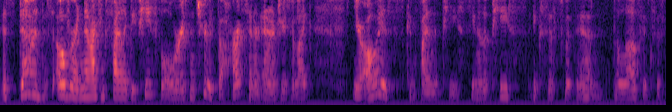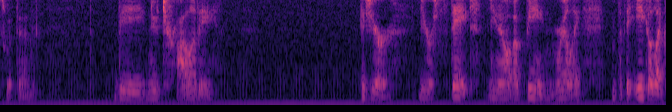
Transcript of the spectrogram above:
it's done, it's over, and now I can finally be peaceful. Whereas in truth, the heart centered energies are like, you're always can find the peace. You know, the peace exists within, the love exists within, the neutrality is your your state, you know, of being really. But the ego like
